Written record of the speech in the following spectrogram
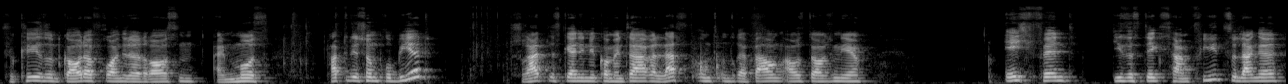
Für Käse- und Gouda-Freunde da draußen ein Muss. Habt ihr die schon probiert? Schreibt es gerne in die Kommentare. Lasst uns unsere Erfahrungen austauschen hier. Ich finde, diese Sticks haben viel zu lange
